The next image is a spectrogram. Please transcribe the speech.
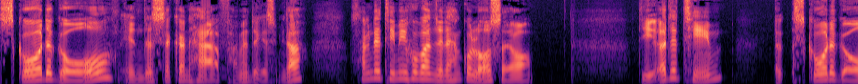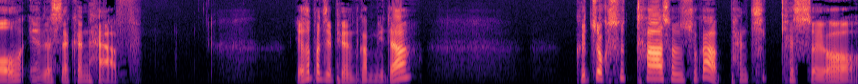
scored a goal in the second half 하면 되겠습니다. 상대 팀이 후반전에 한 골 넣었어요. The other team scored a goal in the second half. 여섯 번째 표현 갑니다. 그쪽 스타 선수가 반칙했어요.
